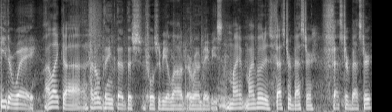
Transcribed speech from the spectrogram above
Either way, I like uh, I don't think that this fool should be allowed around babies. my my vote is Fester Bester. Fester Bester,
